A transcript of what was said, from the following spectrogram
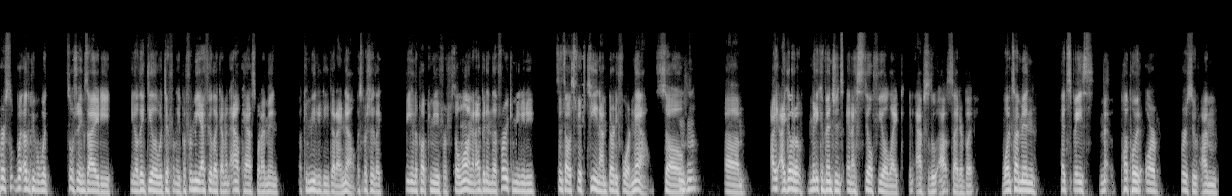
other people with social anxiety, you know, they deal with differently. But for me, I feel like I'm an outcast when I'm in a community that I know, especially like being in the pup community for so long. And I've been in the furry community since I was 15. I'm 34 now. So hmm um I, I go to many conventions and I still feel like an absolute outsider. But once I'm in headspace, puphood, or fursuit, I'm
